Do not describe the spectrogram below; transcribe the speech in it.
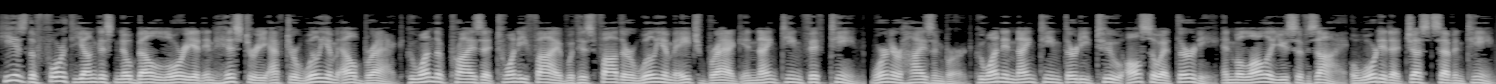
He is the fourth youngest Nobel laureate in history after William L. Bragg who won the prize at 25 with his father William H. Bragg in 1915, Werner Heisenberg who won in 1932 also at 30 and Malala Yousafzai awarded at just 17.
